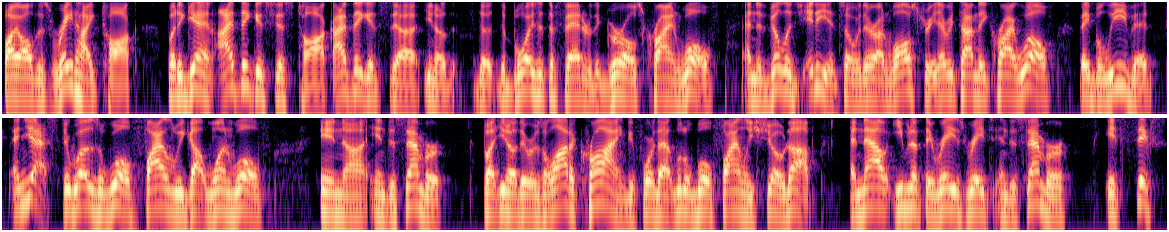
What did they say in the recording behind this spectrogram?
by all this rate hike talk but again, I think it's just talk. I think it's uh, you know the the boys at the Fed or the girls crying wolf, and the village idiots over there on Wall Street. Every time they cry wolf, they believe it. And yes, there was a wolf. Finally, we got one wolf in uh, in December. But, you know, there was a lot of crying before that little wolf finally showed up. And now, even if they raise rates in December, it's six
